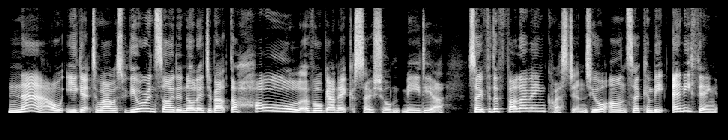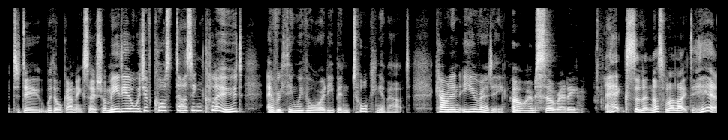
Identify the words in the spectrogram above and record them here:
Now you get to wow us with your insider knowledge about the whole of organic social media. So, for the following questions, your answer can be anything to do with organic social media, which of course does include everything we've already been talking about. Carolyn, are you ready? Oh, I'm so ready. Excellent. That's what I like to hear.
